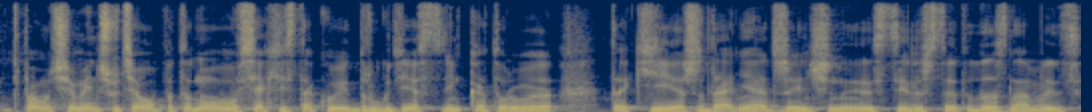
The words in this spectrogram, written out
у- по-моему, чем меньше у тебя опыта, ну, у всех есть такой друг-девственник, которого такие ожидания от женщины, в стиле, что это должна быть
